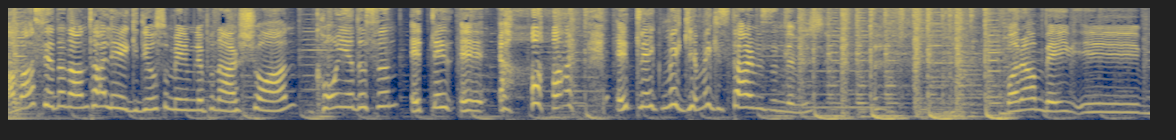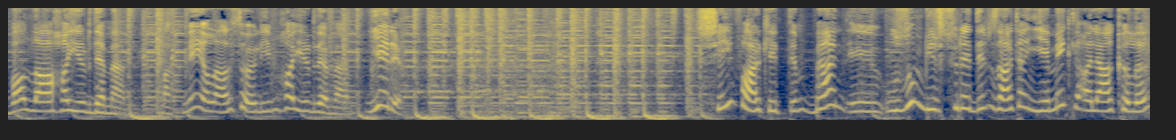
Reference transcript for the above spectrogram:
Amasya'dan Antalya'ya gidiyorsun benimle Pınar şu an. Konya'dasın. Etle, e, etli ekmek yemek ister misin demiş. Baran Bey e, vallahi hayır demem. Bak ne yalan söyleyeyim hayır demem. Yerim. Şeyi fark ettim ben e, uzun bir süredir zaten yemekle alakalı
